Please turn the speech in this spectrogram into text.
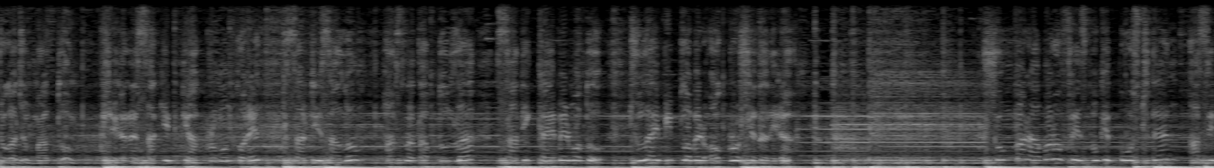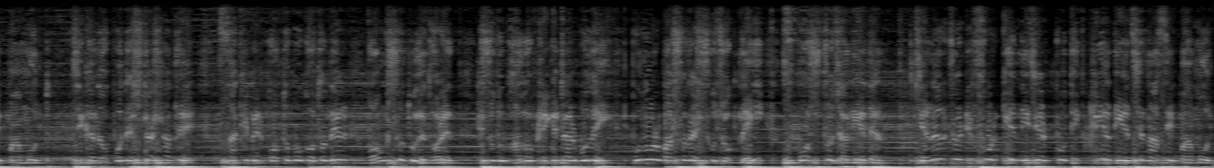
যোগাযোগ মাধ্যম। সেখানে সাকিবকে আক্রমণ করেন সার্জিস আলম, হাসনাত আব্দুল্লাহ, সাদিক কায়েমের মতো জুলাই বিপ্লবের অগ্রসেনানীরা। টোয়েন্টি কে নিজের প্রতিক্রিয়া দিয়েছেন আসিফ মাহমুদ।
